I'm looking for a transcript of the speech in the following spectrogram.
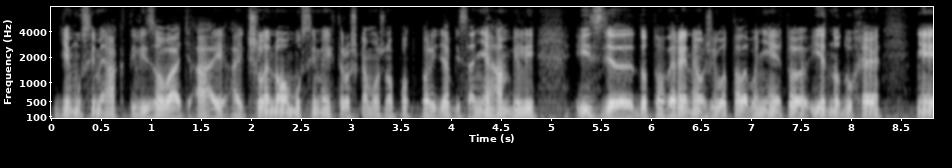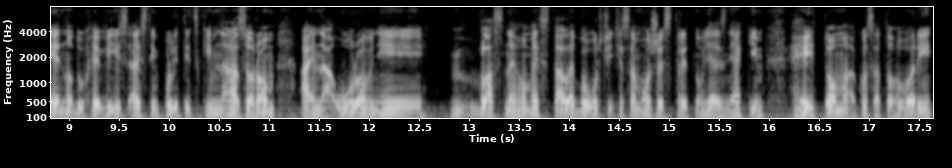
kde musíme aktivizovať aj, aj členov, musíme ich troška možno podporiť, aby sa nehambili ísť e, do toho verejného života, lebo nie je to jednoduché. Nie je jednoduché výjsť aj s tým politickým názorom, aj na úrovni vlastného mesta, lebo určite sa môže stretnúť aj s nejakým hejtom, ako sa to hovorí.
